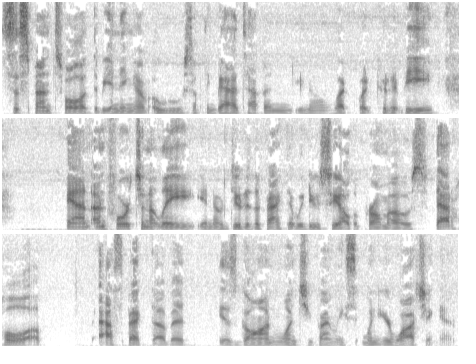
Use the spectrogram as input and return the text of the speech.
suspenseful at the beginning of, oh, something bad's happened, you know, what, what could it be? And unfortunately, you know, due to the fact that we do see all the promos, that whole aspect of it is gone once you finally, when you're watching it.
